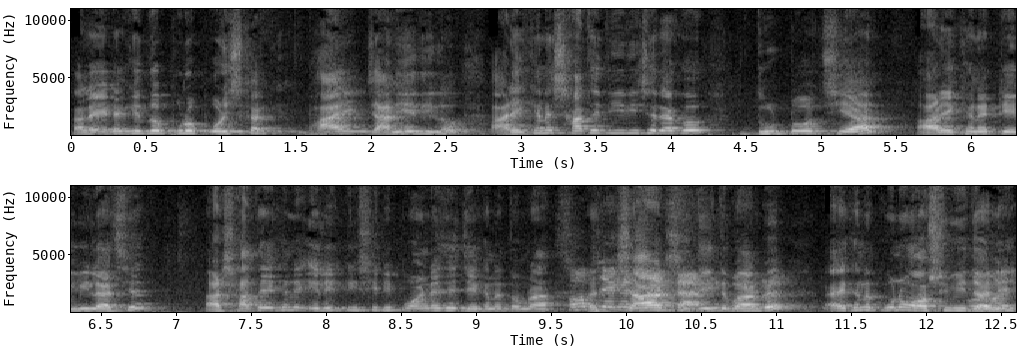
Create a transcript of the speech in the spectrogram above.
তাহলে এটা কিন্তু পুরো পরিষ্কার ভাই জানিয়ে দিল। আর এখানে সাথে দিয়ে দিচ্ছে দেখো দুটো চেয়ার আর এখানে টেবিল আছে। আর সাথে এখানে ইলেকট্রিসিটি পয়েন্ট আছে যেখানে তোমরা চার্জ দিতে পারবে। এখানে কোনো অসুবিধা নেই।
